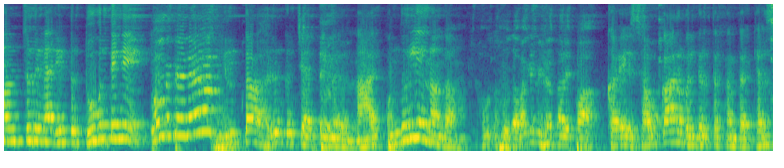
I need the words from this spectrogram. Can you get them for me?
ಮಂಚದ ಮ್ಯಾಲ ಇಟ್ಟು ತೂಗುತ್ತೇನೆ. ತೂಗುತ್ತೇನೆ? ಇಂತ ಹರಕ ಚಾಪಿ ಮೇಲೆ ನಾ ಕುಂದಿರ್ಲಿ ಅನ್ನೋಂದ ಹೌದು ಹೌದು ಅವಾಗೇನು ಹೇಳ್ತಾರಿಪ್ಪ ಖರೆ ಸಾವುಕಾರ ಬಂದಿರತಕ್ಕಂತ ಕೆಲಸ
